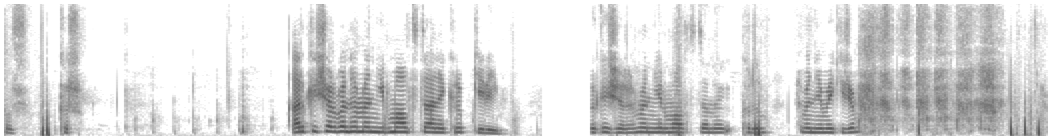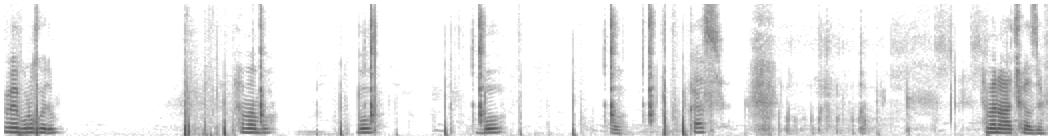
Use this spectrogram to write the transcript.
Koş. Kır. Arkadaşlar ben hemen 26 tane kırıp geleyim. Arkadaşlar hemen 26 tane kırdım. Hemen yemek yiyeceğim. Hemen bunu koydum. Hemen bu. Bu. Bu. Bu. Kas. Hemen ağaç kazacağım.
